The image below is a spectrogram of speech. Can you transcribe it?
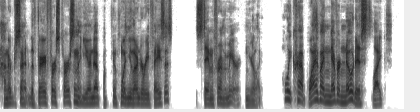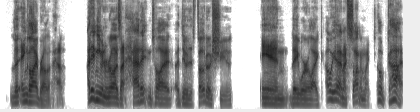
100%. The very first person that you end up when you learn to read faces, stand in front of a mirror and you're like, holy crap, why have I never noticed like the angle eyebrow that I have? I didn't even realize I had it until I, I did a photo shoot and they were like, oh yeah. And I saw it. I'm like, oh God.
